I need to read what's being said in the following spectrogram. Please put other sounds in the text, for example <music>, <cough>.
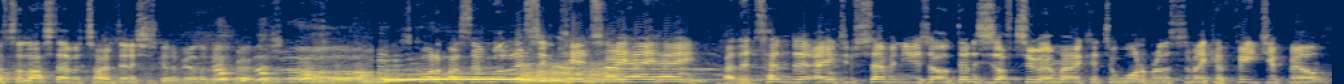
That's the last ever time Dennis is going to be on the Big Breakfast. It's quarter past seven. But listen, kids, hey, hey, hey. At the tender age of seven years old, Dennis is off to America to Warner Brothers to make a feature film.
